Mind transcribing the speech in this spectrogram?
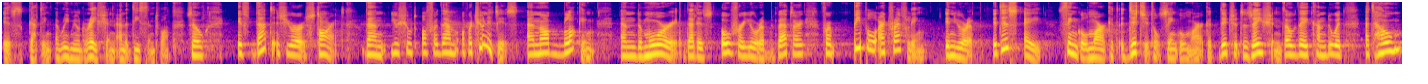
is getting a remuneration and a decent one. So if that is your start, then you should offer them opportunities and not blocking. And the more that is over Europe, the better. For people are traveling in Europe. It is a single market, a digital single market, digitization, though they can do it at home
